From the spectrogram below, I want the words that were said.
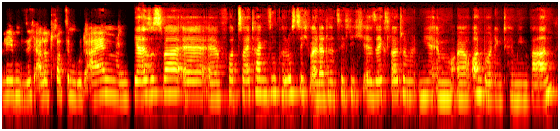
Leben die sich alle trotzdem gut ein? ja, also es war äh, äh, vor zwei Tagen super lustig, weil da tatsächlich äh, sechs Leute mit mir im äh, Onboarding-Termin waren.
